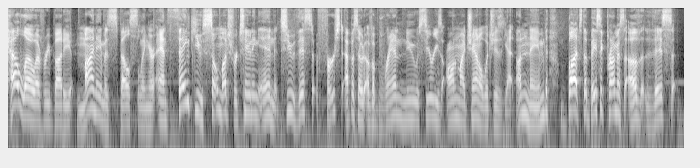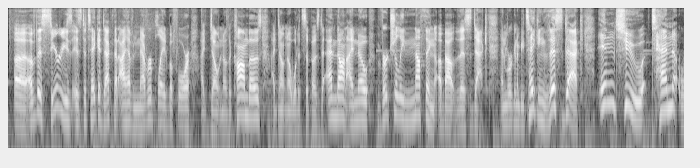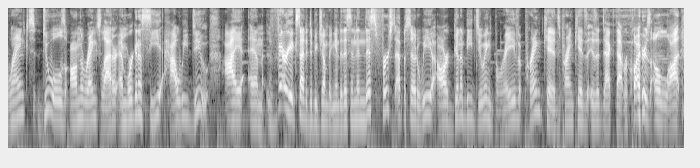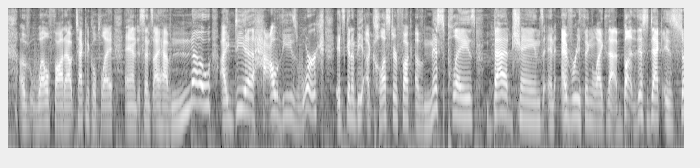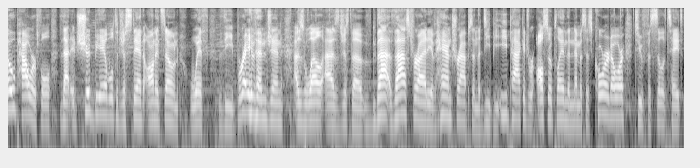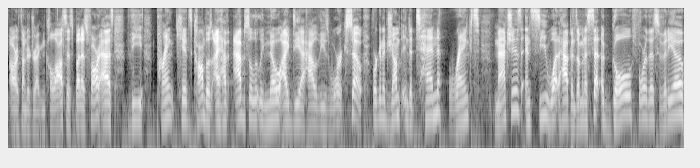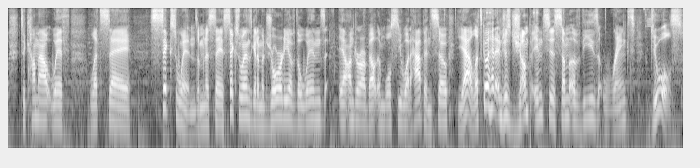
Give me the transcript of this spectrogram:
Hello, everybody. My name is Spellslinger, and thank you so much for tuning in to this first episode of a brand new series on my channel, which is yet unnamed. But the basic premise of this uh, of this series is to take a deck that I have never played before. I don't know the combos. I don't know what it's supposed to end on. I know virtually nothing about this deck. And we're going to be taking this deck into 10 ranked duels on the ranked ladder, and we're going to see how we do. I am very excited to be jumping into this. And in this first episode, we are going to be doing Brave Prank Kids. Prank Kids is a deck that requires a lot of well thought out technical play. And since I have no idea how these work. It's going to be a clusterfuck of misplays, bad chains, and everything like that. But this deck is so powerful that it should be able to just stand on its own with the Brave engine, as well as just the va vast variety of hand traps and the DPE package. We're also playing the Nemesis Corridor to facilitate our Thunder Dragon Colossus. But as far as the Prank Kids combos, I have absolutely no idea idea how these work. So we're going to jump into 10 ranked matches and see what happens. I'm going to set a goal for this video to come out with, let's say, six wins. I'm going to say six wins, get a majority of the wins eh, under our belt, and we'll see what happens. So, yeah, let's go ahead and just jump into some of these ranked duels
